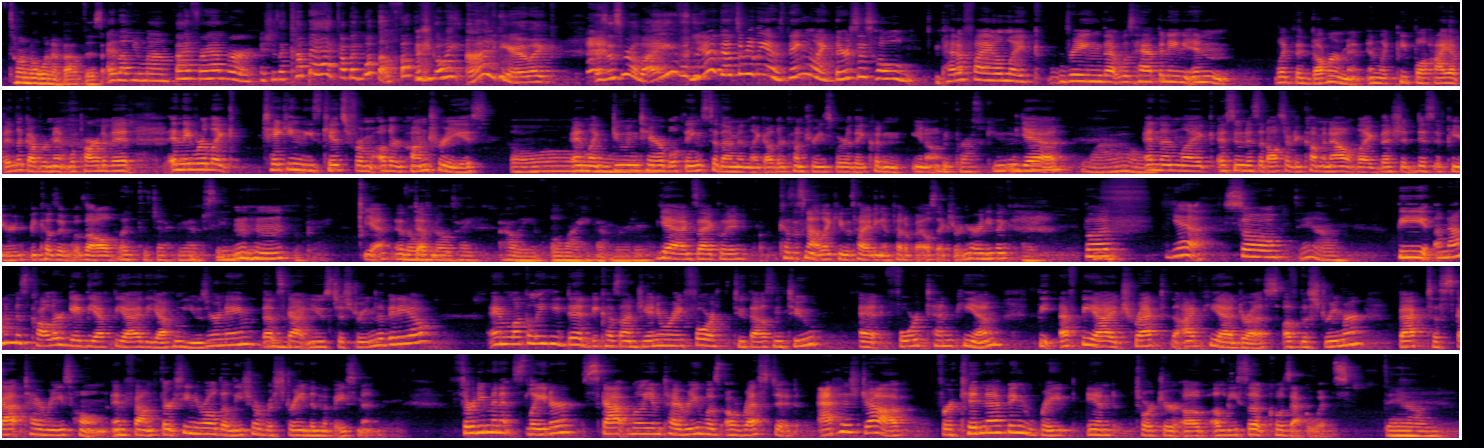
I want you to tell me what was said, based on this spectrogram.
tell no one about this. I love you, mom. Bye forever. And she's like, come back. I'm like, what the fuck is going on here? Like, is this real life? Yeah, that's really a thing. Like, there's this whole pedophile like ring that was happening in like the government, and like people high up in the government were part of it, and they were like taking these kids from other countries Oh, and like doing terrible things to them in like other countries where they couldn't, you know. be prosecuted. Yeah. Wow. And then like as soon as it all started coming out, like that shit disappeared because it was all like the Jeffrey Epstein. Mm-hmm. Okay. Yeah, No definitely. one knows how, how he or why he got murdered. Yeah, exactly. Because it's not like he was hiding a pedophile sex ring or anything. But yeah, so Damn. the anonymous caller gave the FBI the Yahoo username that Mhm. Scott used to stream the video. And luckily he did because on January 4th, 2002, at 4:10 p.m., the FBI tracked the IP address of the streamer back to Scott Tyree's home and found 13-year-old Alicia restrained in the basement. 30 minutes later, Scott William Tyree was arrested at his job for kidnapping, rape, and torture of Elisa Kozakowicz. Damn.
